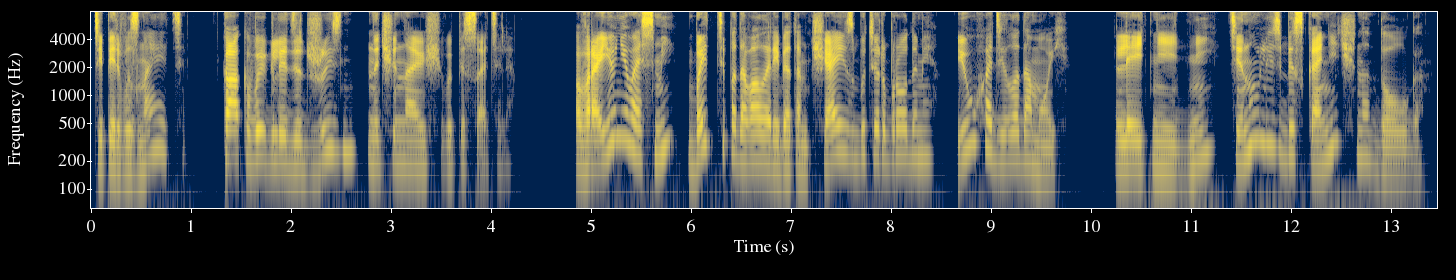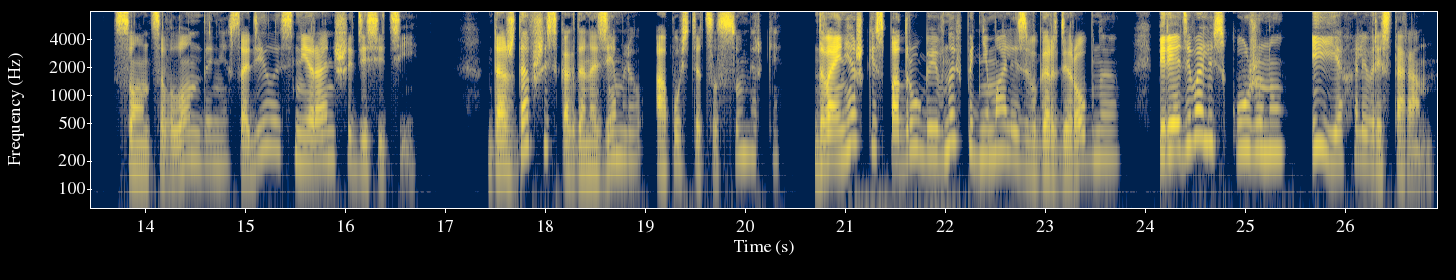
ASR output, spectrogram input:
теперь вы знаете, как выглядит жизнь начинающего писателя. В районе восьми Бетти подавала ребятам чай с бутербродами и уходила домой. Летние дни тянулись бесконечно долго. Солнце в Лондоне садилось не раньше десяти. Дождавшись, когда на землю опустятся сумерки, двойняшки с подругой вновь поднимались в гардеробную, переодевались к ужину и ехали в ресторан.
